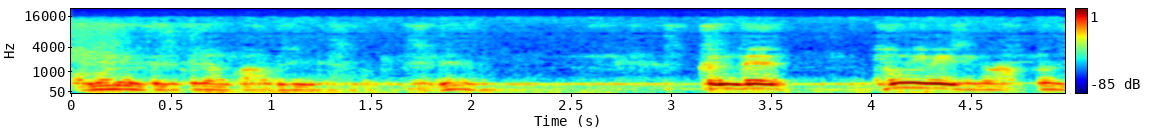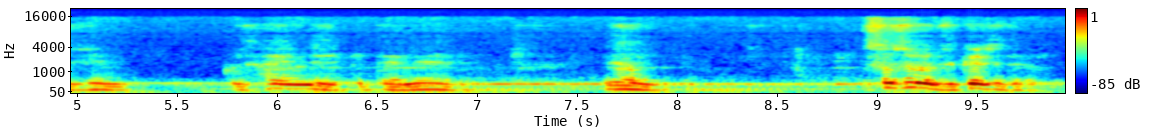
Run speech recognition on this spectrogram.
어머님 께서 그지 않고 아버지님께서 그렇기 때문에. 근데 형님이 지금 앞서 주신 그 사연이 있기 때문에 그냥 스스로 느껴지더라고요.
